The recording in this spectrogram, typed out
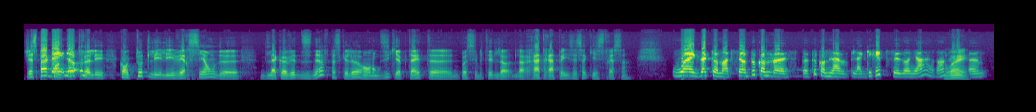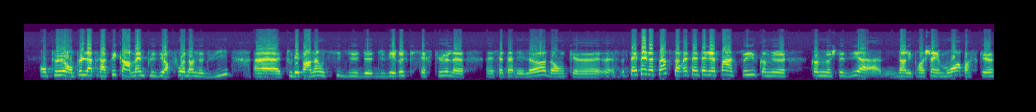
J'espère Ben, contre, là- les, contre toutes les, les versions de, de la COVID-19, parce que là, on me dit qu'il y a peut-être une possibilité de le, de le rattraper. C'est ça qui est stressant. Oui, exactement. C'est un peu comme euh, c'est un peu comme la, la grippe saisonnière. Hein? Euh, on peut on peut l'attraper quand même plusieurs fois dans notre vie, euh, tout dépendant aussi du, de- du virus qui circule euh, cette année-là. Donc euh, c'est intéressant, puis ça va être intéressant à suivre comme comme je te dis à- dans les prochains mois parce que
